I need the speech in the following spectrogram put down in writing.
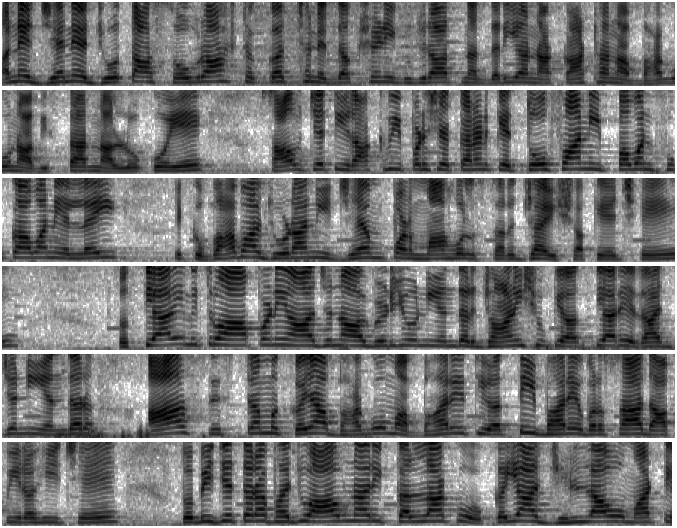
અને જેને જોતા સૌરાષ્ટ્ર, કચ્છ અને દક્ષિણી ગુજરાતના દરિયાના કાંઠાના ભાગોના વિસ્તારના લોકોએ સાવચેતી રાખવી પડશે કારણ કે તોફાની પવન ફૂંકાવાને લઈ એક વાવાઝોડાની જેમ પણ માહોલ સર્જાઈ શકે છે. તો ત્યારે મિત્રો આપણે આજના વિડીયોની અંદર જાણીશું કે અત્યારે રાજ્યની અંદર આ સિસ્ટમ કયા ભાગોમાં ભારેથી અતિ ભારે વરસાદ આપી રહી છે. તો બીજી તરફ હજુ આવનારી કલાકો કયા જિલ્લાઓ માટે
